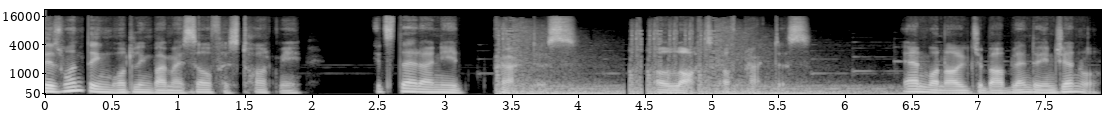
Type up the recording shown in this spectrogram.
there's one thing modeling by myself has taught me, it's that I need practice. A lot of practice. And more knowledge about Blender in general.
